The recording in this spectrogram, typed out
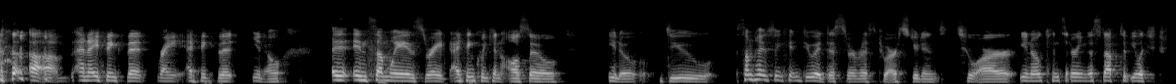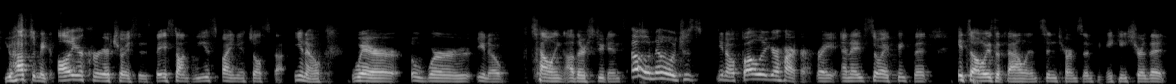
um, and I think that, right, I think that, you know, in some ways, right, I think we can also, you know, do sometimes we can do a disservice to our students who are, you know, considering this stuff to be like, you have to make all your career choices based on these financial stuff, you know, where we're, you know, telling other students, oh no, just, you know, follow your heart, right? And I, so I think that it's always a balance in terms of making sure that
